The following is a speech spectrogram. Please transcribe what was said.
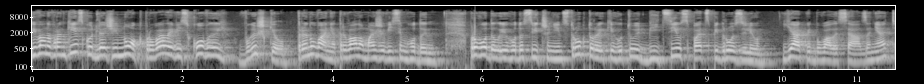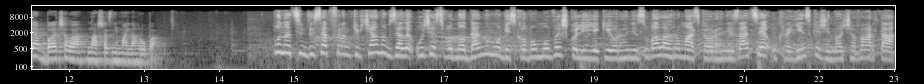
В Івано-Франківську для жінок провели військовий вишкіл. Тренування тривало майже 8 годин. Проводили його досвідчені інструктори, які готують бійців спецпідрозділів. Як відбувалися заняття, бачила наша знімальна група. Понад 70 франківчанок взяли участь в одноденному військовому вишколі, який організувала громадська організація Українська жіноча варта.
